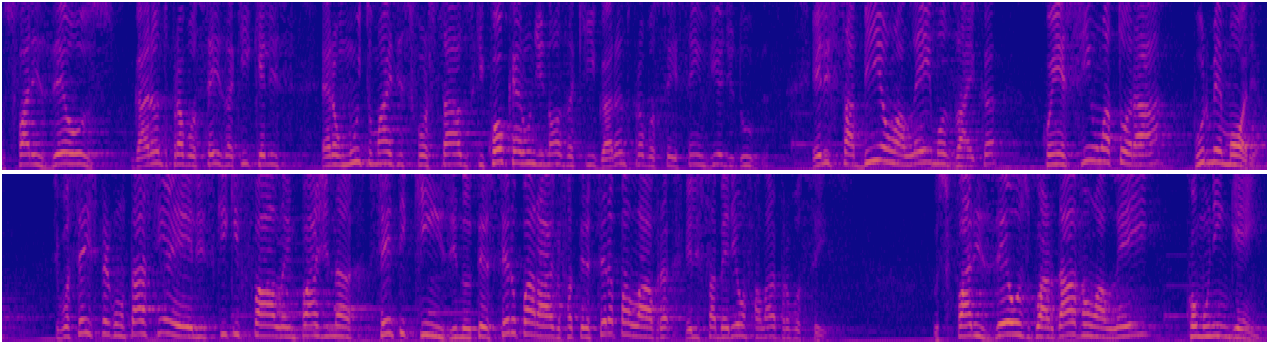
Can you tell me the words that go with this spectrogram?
Os fariseus, garanto para vocês aqui que eles eram muito mais esforçados que qualquer um de nós aqui, garanto para vocês, sem via de dúvidas. Eles sabiam a lei mosaica, conheciam a Torá por memória. Se vocês perguntassem a eles o que, que fala em página 115, no terceiro parágrafo, a terceira palavra, eles saberiam falar para vocês. Os fariseus guardavam a lei como ninguém.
